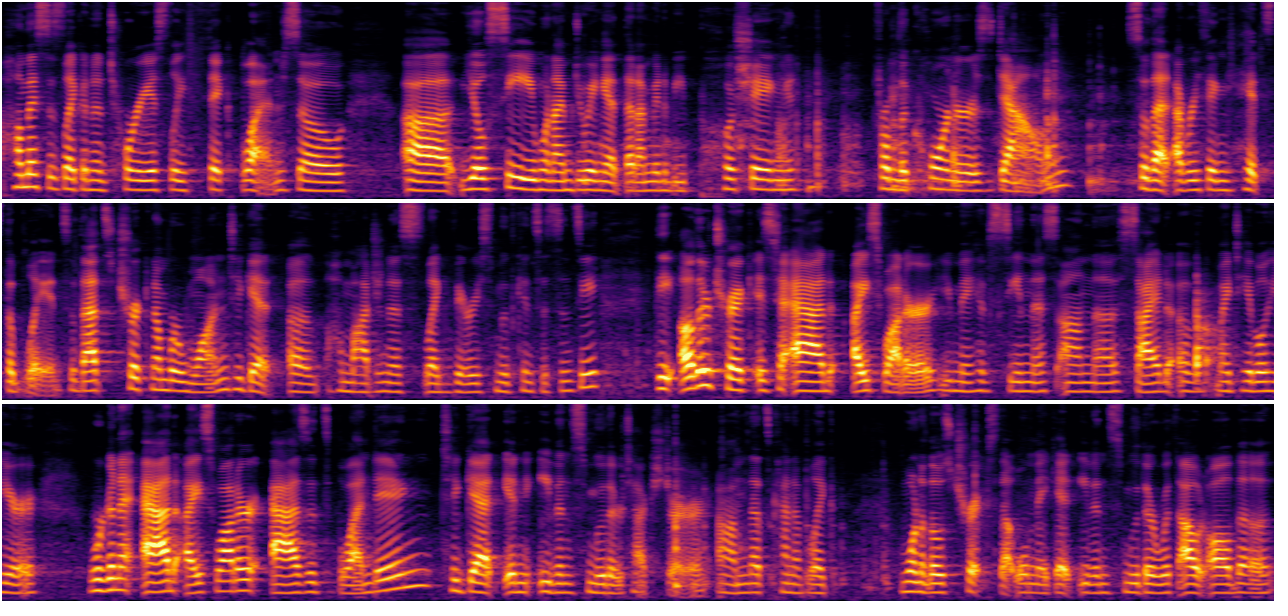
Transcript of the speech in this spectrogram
hummus is like a notoriously thick blend. So uh, you'll see when I'm doing it that I'm gonna be pushing from the corners down so that everything hits the blade. So that's trick number one to get a homogeneous, like very smooth consistency. The other trick is to add ice water. You may have seen this on the side of my table here. We're gonna add ice water as it's blending to get an even smoother texture. Um, that's kind of like one of those tricks that will make it even smoother without all the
